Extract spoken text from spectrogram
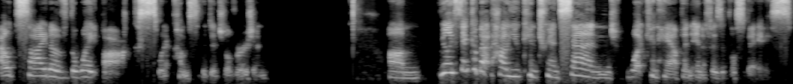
outside of the white box when it comes to the digital version. Um, really think about how you can transcend what can happen in a physical space.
